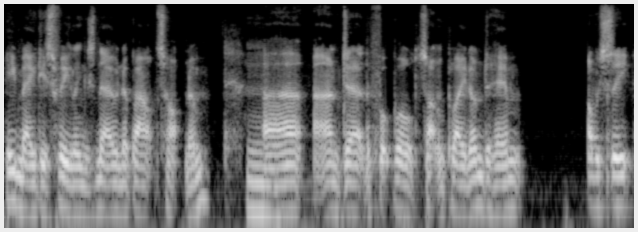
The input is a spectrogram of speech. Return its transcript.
he made his feelings known about Tottenham mm. uh, and uh, the football Tottenham played under him, obviously,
